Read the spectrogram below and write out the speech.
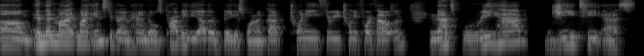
Um, and then my my Instagram handle is probably the other biggest one. I've got 23, 24,000, and that's Rehab GTS.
